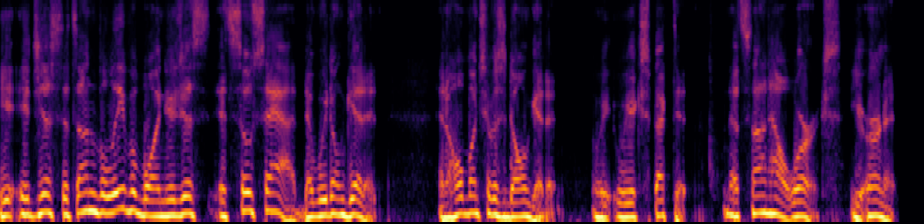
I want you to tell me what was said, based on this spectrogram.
It, it just it's unbelievable, and you're just it's so sad that we don't get it, and a whole bunch of us don't get it. We we expect it. That's not how it works. You earn it.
